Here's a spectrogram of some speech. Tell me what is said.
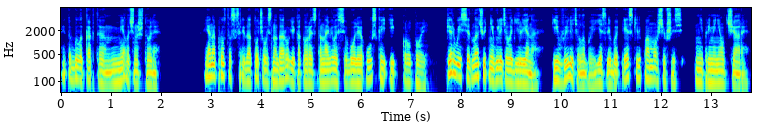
Это было как-то мелочно, что ли и она просто сосредоточилась на дороге, которая становилась все более узкой и крутой. Первой из седла чуть не вылетела Гелена, и вылетела бы, если бы Эскель, поморщившись, не применил чары.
